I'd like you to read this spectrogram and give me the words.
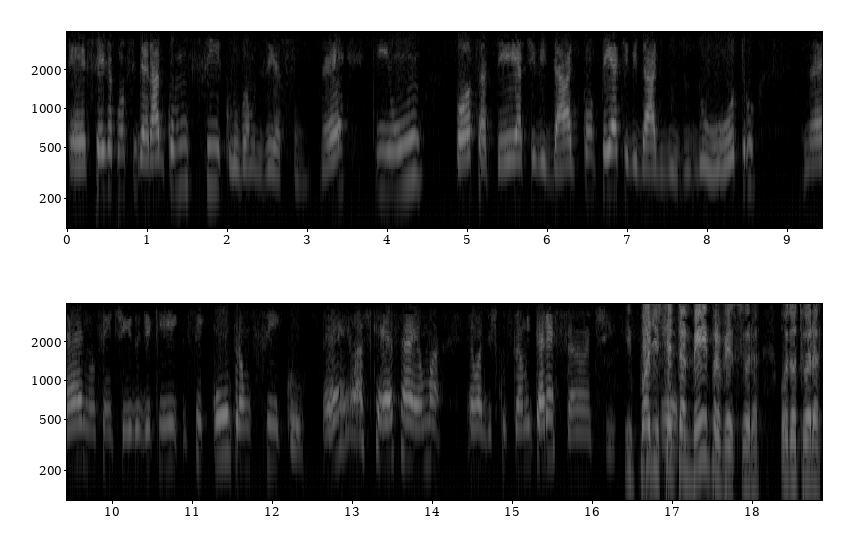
é, seja considerado como um ciclo, vamos dizer assim, né? Que um possa ter atividade, conter atividade do, do outro, né? No sentido de que se cumpra um ciclo, né? Eu acho que essa é uma, é uma discussão interessante. E pode ser é, também, professora ou doutora,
